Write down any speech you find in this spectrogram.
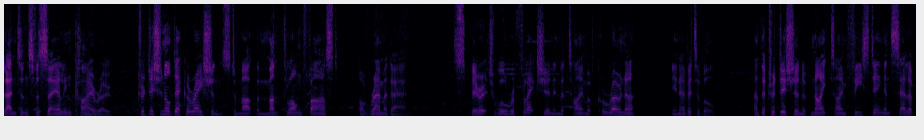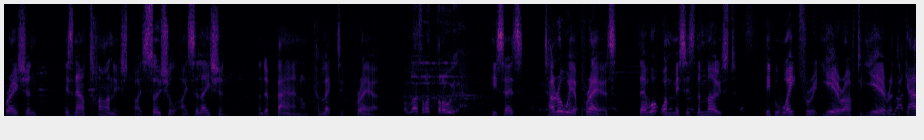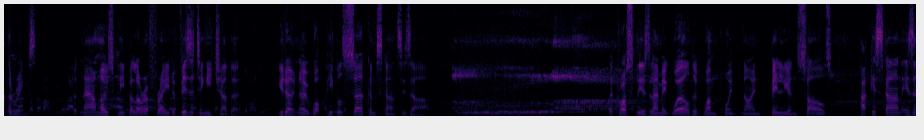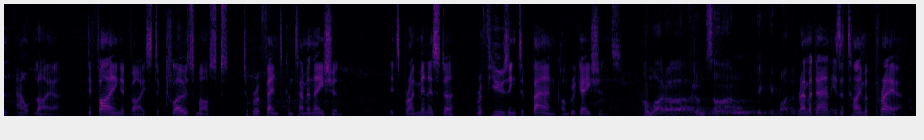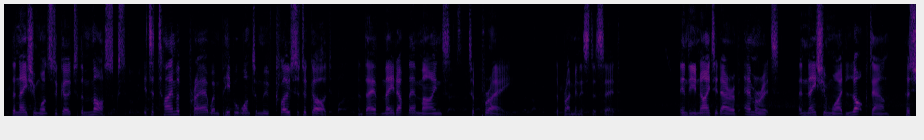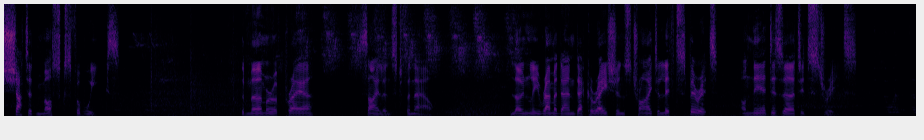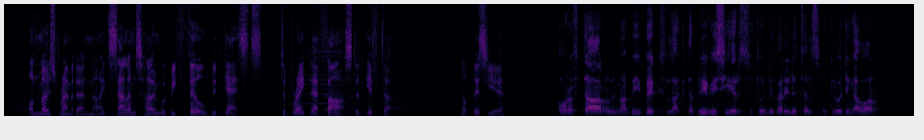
Lanterns for sale in Cairo, traditional decorations to mark the month long fast of Ramadan. Spiritual reflection in the time of Corona, inevitable. And the tradition of nighttime feasting and celebration is now tarnished by social isolation and a ban on collective prayer. He says Taraweeh prayers, they're what one misses the most. People wait for it year after year and the gatherings. But now most people are afraid of visiting each other. You don't know what people's circumstances are. Across the Islamic world of 1.9 billion souls, Pakistan is an outlier, defying advice to close mosques to prevent contamination. Its Prime Minister refusing to ban congregations. Ramadan is a time of prayer. The nation wants to go to the mosques. It's a time of prayer when people want to move closer to God, and they have made up their minds to pray, the Prime Minister said. In the United Arab Emirates, a nationwide lockdown has shuttered mosques for weeks. The murmur of prayer silenced for now. Lonely Ramadan decorations try to lift spirits on near deserted streets. On most Ramadan nights, Salam's home would be filled with guests to break their fast at iftar. Not this year. Our iftar will not be big like the previous years. It will be very little, including our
